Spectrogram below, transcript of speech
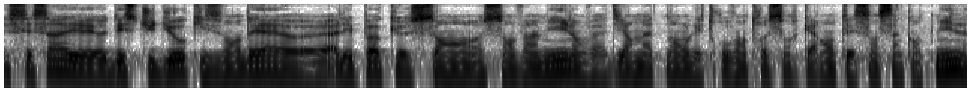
c'est ça. Des studios qui se vendaient à l'époque 100, 120 000, on va dire maintenant on les trouve entre 140 et 150 000.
